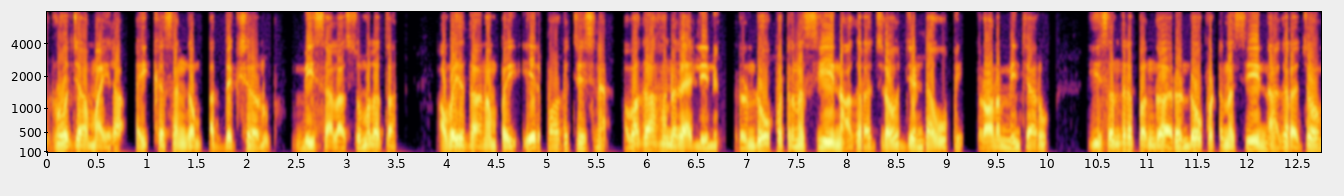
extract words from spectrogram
రోజా మహిళా ఐక్య సంఘం అధ్యక్షులను మీసాల సుమలత అవయదానంపై ఏర్పాటు చేసిన అవగాహన ర్యాలీని రెండో పట్టణ సీఐ నాగరాజరావు జెండా ఊపి ప్రారంభించారు. ఈ సందర్భంగా రెండో పట్టణ సీఐ నాగరాజరావు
